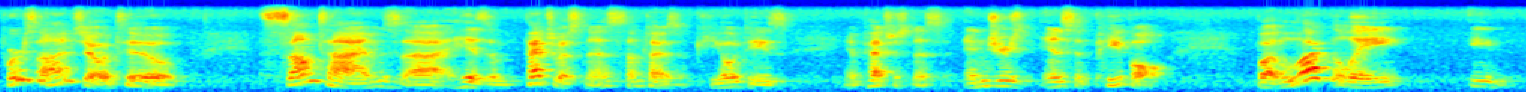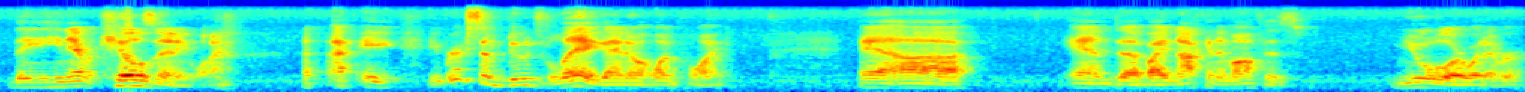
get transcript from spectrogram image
Poor Sancho, too. Sometimes uh, his impetuousness, sometimes Quixote's impetuousness, injures innocent people. But luckily, he, they, he never kills anyone. he, he breaks some dude's leg, I know, at one point. And, uh, and uh, by knocking him off his mule or whatever.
